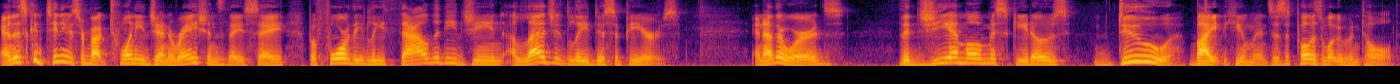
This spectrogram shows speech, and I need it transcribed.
And this continues for about 20 generations, they say, before the lethality gene allegedly disappears. In other words, the GMO mosquitoes do bite humans, as opposed to what we've been told.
